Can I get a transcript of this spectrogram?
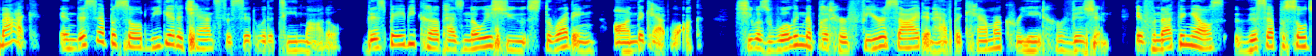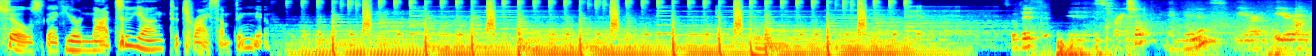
back. In this episode, we get a chance to sit with a teen model. This baby cub has no issue strutting on the catwalk. She was willing to put her fear aside and have the camera create her vision. If nothing else, this episode shows that you're not too young to try something new. So this is Rachel and Eunice. We are here with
